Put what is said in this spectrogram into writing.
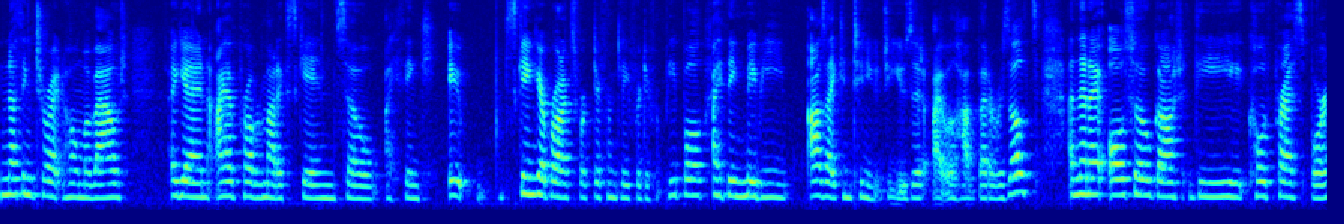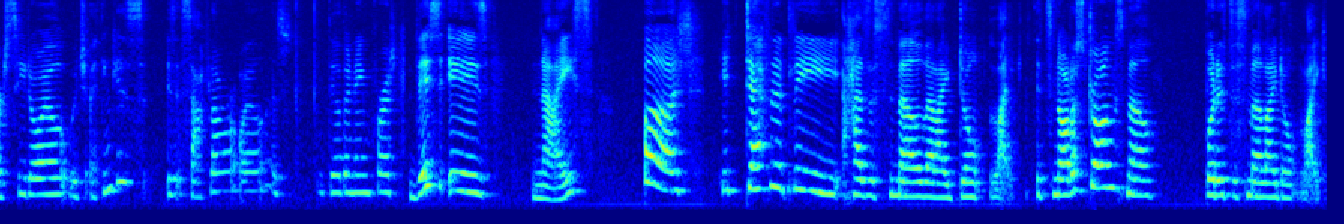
nothing to write home about. Again, I have problematic skin, so I think it skincare products work differently for different people. I think maybe as I continue to use it, I will have better results. And then I also got the cold press borage seed oil, which I think is, is it safflower oil is the other name for it? This is nice, but it definitely has a smell that I don't like. It's not a strong smell, but it's a smell I don't like.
